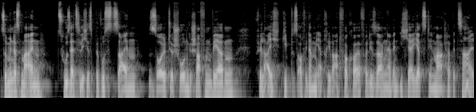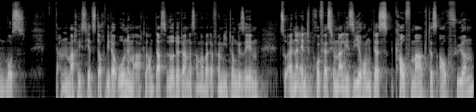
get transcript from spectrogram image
zumindest mal ein zusätzliches Bewusstsein sollte schon geschaffen werden. Vielleicht gibt es auch wieder mehr Privatverkäufer, die sagen, na, wenn ich ja jetzt den Makler bezahlen muss, dann mache ich es jetzt doch wieder ohne Makler. Und das würde dann, das haben wir bei der Vermietung gesehen, zu einer Mhm. Entprofessionalisierung des Kaufmarktes auch führen,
